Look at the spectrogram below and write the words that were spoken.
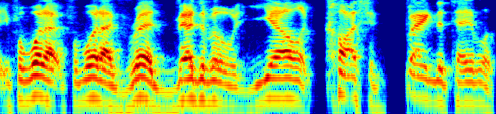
uh, from what I from what I've read, Vanderbilt would yell and cuss and bang the table.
